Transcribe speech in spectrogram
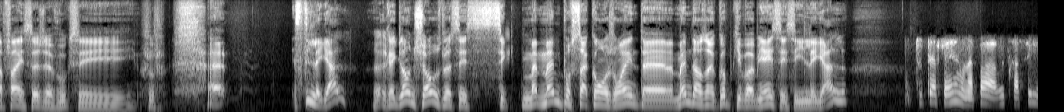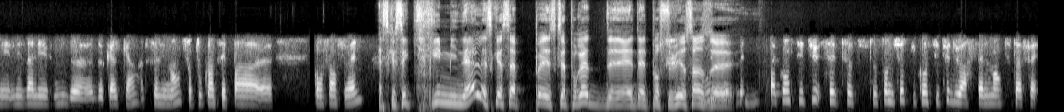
enfant et ça, j'avoue que c'est. C'est illégal? Réglons une chose, là, c'est, même pour sa conjointe, euh, même dans un couple qui va bien, c'est, c'est illégal. Tout à fait. On n'a pas à retracer les, les allées et venues de, de quelqu'un, absolument. Surtout quand c'est pas euh, consensuel. Est-ce que c'est criminel? Est-ce que ça peut- est-ce que ça pourrait être poursuivi au sens Oui, de. ça constitue, c'est- ce, ce sont des choses qui constituent du harcèlement, tout à fait.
